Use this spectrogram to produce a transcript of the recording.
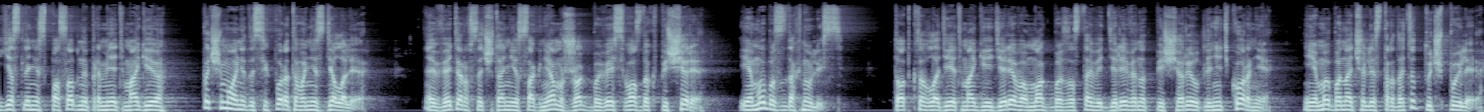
«Если не способны применять магию, почему они до сих пор этого не сделали? Ветер в сочетании с огнем сжёг бы весь воздух в пещере, и мы бы задохнулись. Тот, кто владеет магией дерева, мог бы заставить деревья над пещерой удлинить корни, и мы бы начали страдать от туч пыли.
